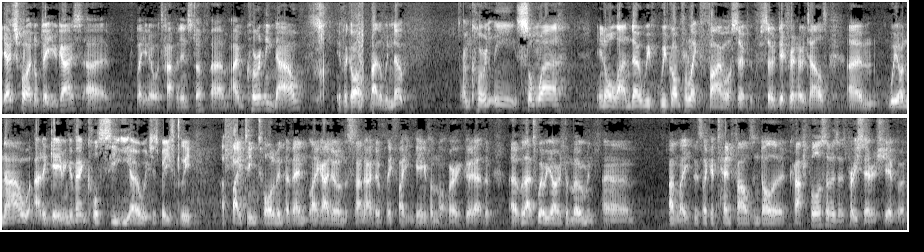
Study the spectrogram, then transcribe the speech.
yeah, I just thought I'd update you guys, uh, let you know what's happening and stuff. Um, I'm currently now, if I go out by the window, I'm currently somewhere in Orlando. We've we've gone from like five or so so different hotels. Um, we are now at a gaming event called CEO, which is basically a fighting tournament event. Like I don't understand. I don't play fighting games. I'm not very good at them. Uh, but that's where we are at the moment. Um, and like there's like a ten thousand dollar cash pool or something. So it's pretty serious shit. But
